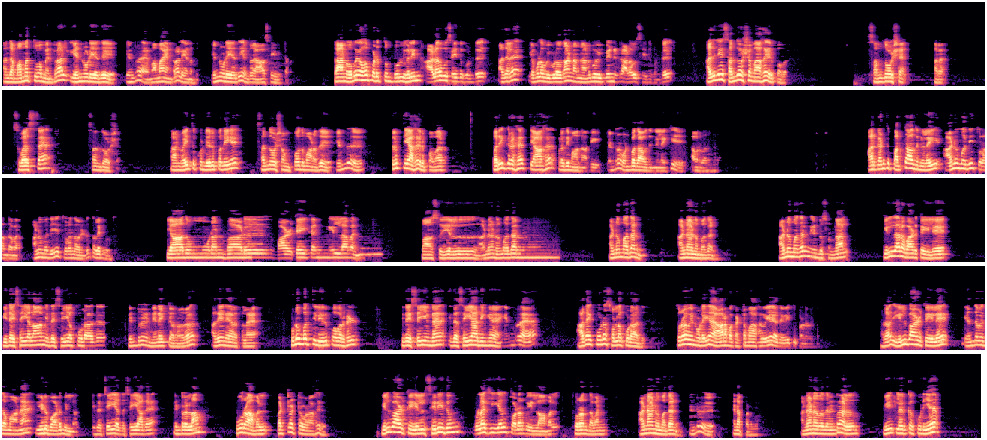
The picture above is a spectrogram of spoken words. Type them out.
அந்த மமத்துவம் என்றால் என்னுடையது என்ற மம என்றால் எனது என்னுடையது என்ற ஆசை விட்டவர். தான் உபயோகப்படுத்தும் பொருள்களின் அளவு செய்து கொண்டு அதில் எவ்வளவு இவ்வளவுதான் நான் அனுபவிப்பேன் என்று அளவு செய்து கொண்டு அதிலே சந்தோஷமாக இருப்பவர். சந்தோஷ அற ஸ்வஸ்த சந்தோஷ நான் வைத்து கொண்டு இருப்பதையே சந்தோஷம் போதுமானது என்று திருப்தியாக இருப்பவர் பரிகிரக தியாக பிரதிமாதாரி என்ற ஒன்பதாவது நிலைக்கு அவர் வருகிறார். அதற்கு அடுத்து பத்தாவது நிலை அனுமதி துறந்தவர். அனுமதியை துறந்தவர் என்று தலைப்பு கொடுத்தார் யாதும் உடன்பாடு வாழ்க்கை கண் இல்லவன் மாசுயில் அனனுமதன் அனுமதன் அனனுமதன். அனுமதன் என்று சொன்னால் இல்லற வாழ்க்கையிலே இதை செய்யலாம் இதை செய்யக்கூடாது என்று நினைக்கிறவர். அதே நேரத்தில் குடும்பத்தில் இருப்பவர்கள் இதை செய்யுங்க இதை செய்யாதீங்க என்ற அதை கூட சொல்லக்கூடாது. துறவினுடைய ஆரம்ப கட்டமாகவே அதை வைத்துக் கொள்ள வேண்டும். அதாவது இல்வாழ்க்கையிலே எந்த விதமான ஈடுபாடும் இல்லாது இதை செய்ய அதை செய்யாத என்றெல்லாம் கூறாமல் பற்றற்றவனாக இருக்கும் இல்வாழ்க்கையில் சிறிதும் உலகியல் தொடர்பு இல்லாமல் துறந்தவன் அனனுமதன் என்று எனப்படுவான். அனனுமதன் என்றால் வீட்டில் இருக்கக்கூடிய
